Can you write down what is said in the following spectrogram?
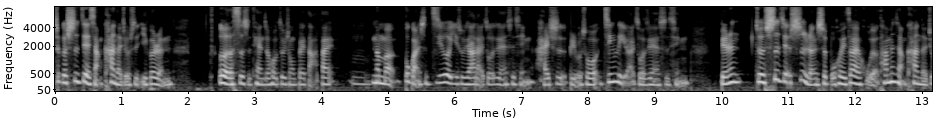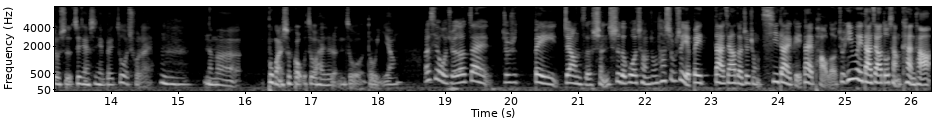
这个世界想看的就是一个人。饿了四十天之后，最终被打败。嗯，那么不管是饥饿艺术家来做这件事情，还是比如说经理来做这件事情，别人就世界世人是不会在乎的。他们想看的就是这件事情被做出来。嗯，那么不管是狗做还是人做都一样。而且我觉得在就是。被这样子审视的过程中，他是不是也被大家的这种期待给带跑了？就因为大家都想看他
